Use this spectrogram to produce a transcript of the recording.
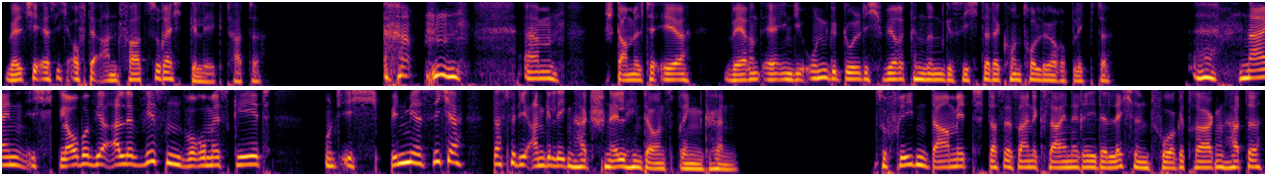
welche er sich auf der Anfahrt zurechtgelegt hatte. ähm, stammelte er, während er in die ungeduldig wirkenden Gesichter der Kontrolleure blickte. Äh, nein, ich glaube, wir alle wissen, worum es geht, und ich bin mir sicher, dass wir die Angelegenheit schnell hinter uns bringen können. Zufrieden damit, dass er seine kleine Rede lächelnd vorgetragen hatte,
